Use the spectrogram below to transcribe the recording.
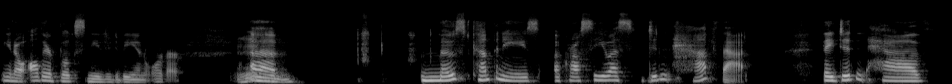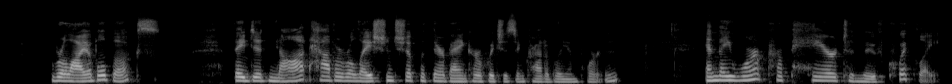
you know, all their books needed to be in order. Mm-hmm. Um, most companies across the US didn't have that. They didn't have reliable books. They did not have a relationship with their banker, which is incredibly important. And they weren't prepared to move quickly.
